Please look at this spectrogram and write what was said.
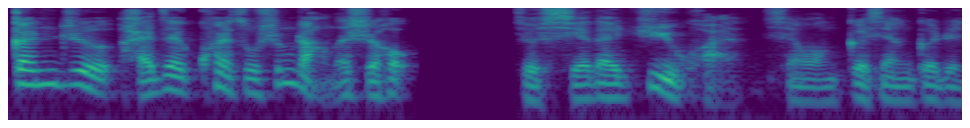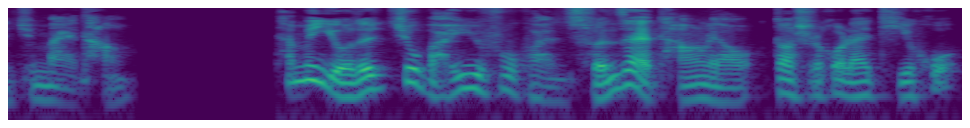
甘蔗还在快速生长的时候，就携带巨款前往各县各镇去买糖。他们有的就把预付款存在糖寮，到时候来提货；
